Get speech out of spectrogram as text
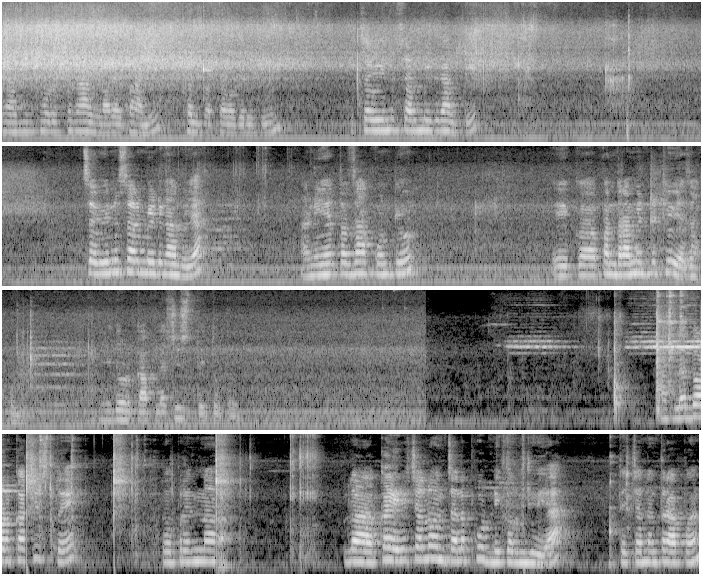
अजून थोडंसं घालणार आहे पाणी खलबत्ता वगैरे देऊन चवीनुसार मीठ घालते. चवीनुसार मीठ घालूया. आणि आता झाकून ठेवून एक पंधरा मिनटं ठेवूया झाकून. म्हणजे दोडका आपला शिजतोय तोपर्यंत. आपला दोडका शिजतोय. तोपर्यंत ला कैरीच्या लोणच्याला फोडणी करून घेऊया. त्याच्यानंतर आपण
